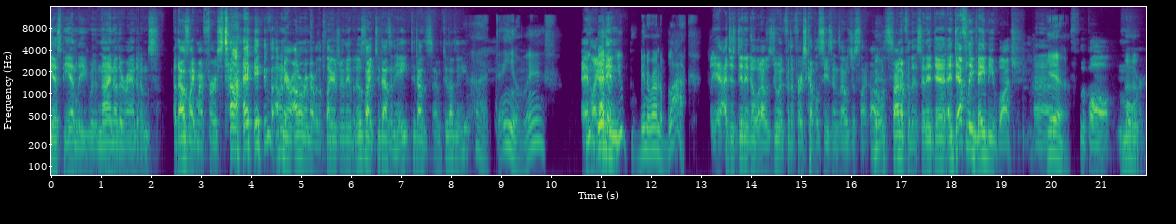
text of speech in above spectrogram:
ESPN league with nine other randoms. But that was like my first time. I don't know. I don't remember the players or anything, but it was like 2008, 2007, 2008. God damn, man. And You like I didn't you been around the block. yeah, I just didn't know what I was doing for the first couple seasons. I was just like, oh, let's sign up for this, and it did. It definitely made me watch, uh, Yeah. football Mhm. more.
